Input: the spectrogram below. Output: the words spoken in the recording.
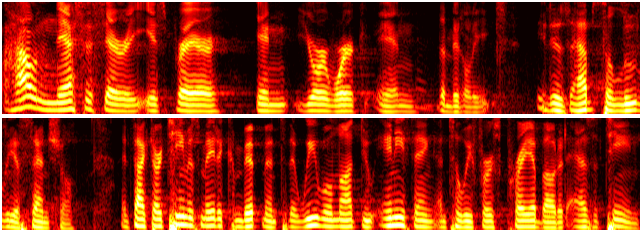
how necessary is prayer in your work in the Middle East? It is absolutely essential. In fact, our team has made a commitment that we will not do anything until we first pray about it as a team.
